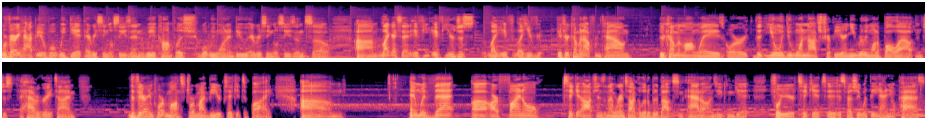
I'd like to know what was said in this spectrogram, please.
we're very happy of what we get every single season. We accomplish what we want to do every single season. So, um, like I said, if if you're just like if like if if you're coming out from town you're coming long ways, or the, you only do one Knott's trip a year and you really want to ball out and just have a great time, the very important monster tour might be your ticket to buy. Um, and with that, uh, our final ticket options, and then we're going to talk a little bit about some add-ons you can get for your tickets, especially with the annual pass.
